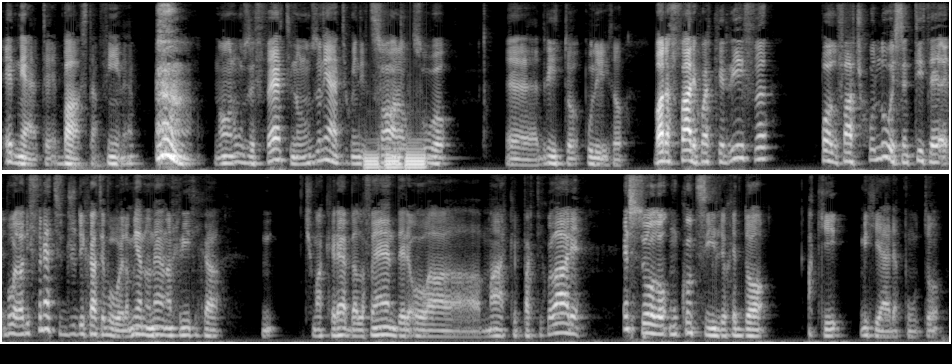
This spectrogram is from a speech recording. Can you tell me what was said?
E niente, basta, fine. non uso effetti, non uso niente, quindi il suono suo eh, dritto, pulito. Vado a fare qualche riff, poi lo faccio con lui, sentite voi la differenza giudicate voi. La mia non è una critica, mm, ci mancherebbe alla Fender o a marche particolari, è solo un consiglio che do a chi mi chiede appunto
